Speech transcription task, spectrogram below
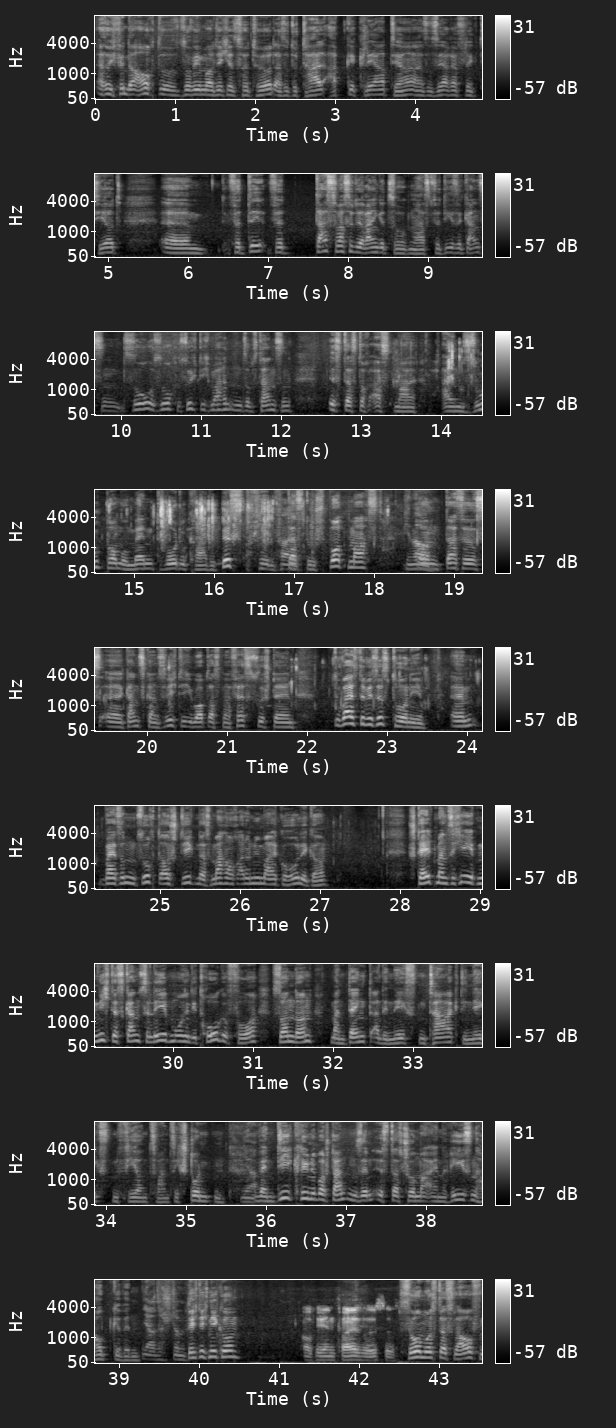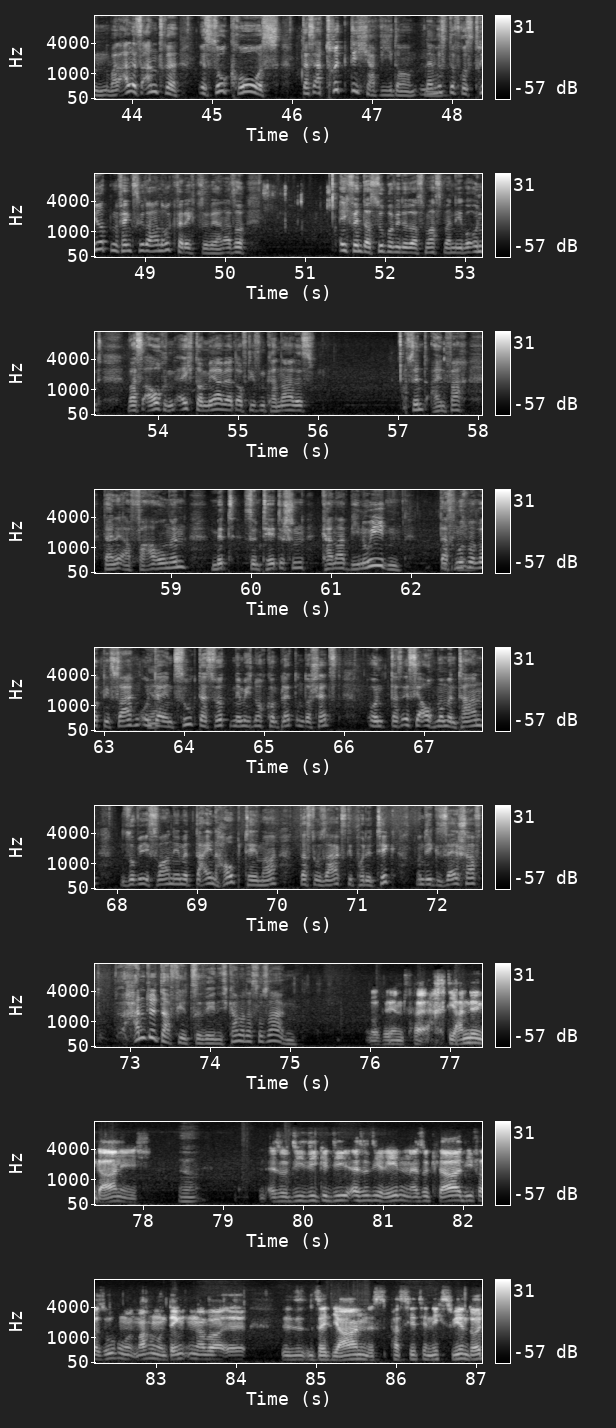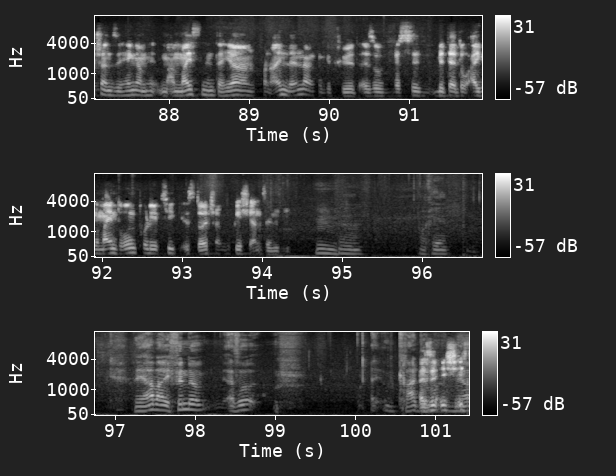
Also ich finde auch, so wie man dich jetzt heute hört, also total abgeklärt, ja, also sehr reflektiert. Ähm, für, de, für das, was du dir reingezogen hast, für diese ganzen so, so süchtig machenden Substanzen, ist das doch erstmal ein super Moment, wo du gerade bist, dass du Sport machst. Genau. Und das ist äh, ganz, ganz wichtig, überhaupt erstmal festzustellen. Du weißt du, wie es ist, Toni. Ähm, bei so einem Suchtausstieg, das machen auch anonyme Alkoholiker, stellt man sich eben nicht das ganze Leben ohne die Droge vor, sondern man denkt an den nächsten Tag, die nächsten 24 Stunden. Ja. Wenn die clean überstanden sind, ist das schon mal ein riesen Hauptgewinn. Ja, das stimmt. Richtig, Nico? Auf jeden Fall, so ist es. So muss das laufen, weil alles andere ist so groß, das erdrückt dich ja wieder. Und dann mhm. bist du frustriert und fängst wieder an, rückfällig zu werden. Also, ich finde das super, wie du das machst, mein Lieber. Und was auch ein echter Mehrwert auf diesem Kanal ist, sind einfach deine Erfahrungen mit synthetischen Cannabinoiden. Das okay. muss man wirklich sagen. Und ja. der Entzug, das wird nämlich noch komplett unterschätzt. Und das ist ja auch momentan, so wie ich es wahrnehme, dein Hauptthema, dass du sagst, die Politik und die Gesellschaft handelt da viel zu wenig. Kann man das so sagen? Auf jeden Fall. Ach, die handeln gar nicht. Ja. Also die, die, die, also die reden, also klar, die versuchen und machen und denken, aber äh, seit Jahren, es passiert hier nichts. Wir in Deutschland, sie hängen am, am meisten hinterher von allen Ländern gefühlt. Also was, mit der allgemeinen Drogenpolitik ist Deutschland wirklich ganz hinten. Hm. Okay. Naja, aber ich finde, also Gerade also ich, ja. ich,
